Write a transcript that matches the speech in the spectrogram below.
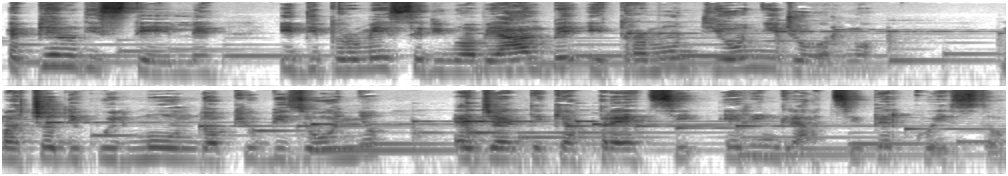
È pieno di stelle e di promesse di nuove albe e tramonti ogni giorno, ma ciò di cui il mondo ha più bisogno è gente che apprezzi e ringrazi per questo.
